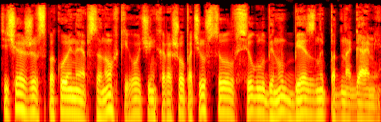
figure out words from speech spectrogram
Сейчас же в спокойной обстановке очень хорошо почувствовал всю глубину бездны под ногами.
